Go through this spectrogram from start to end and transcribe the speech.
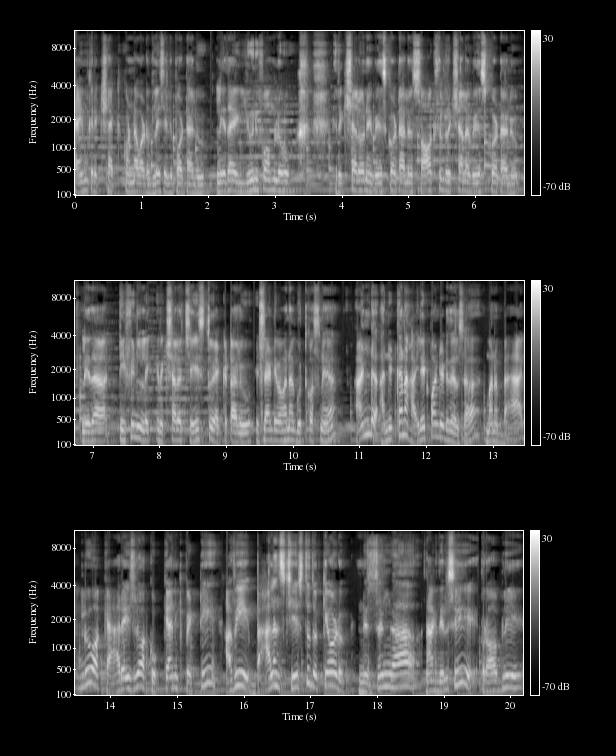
టైంకి రిక్షా ఎక్కకుండా వాడు వదిలేసి వెళ్ళిపోవటాలు లేదా యూనిఫామ్లో రిక్షాలోనే వేసుకోవటాలు సాక్స్ రిక్షాలో వేసుకోవటాలు లేదా టిఫిన్ లి- రిక్షాలో చేస్తూ ఎక్కటాలు ఇట్లాంటివి ఏమైనా గుర్తుకొస్తున్నాయా? అండ్ అన్నిటికన్నా హైలైట్ పాయింట్ ఏంటి తెలుసా? మన బ్యాగ్లు ఆ క్యారేజ్లో ఆ కుక్కానికి పెట్టి అవి బ్యాలెన్స్ చేస్తూ దొక్కేవాడు నిజంగా నాకు తెలిసి ప్రాబ్లీ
